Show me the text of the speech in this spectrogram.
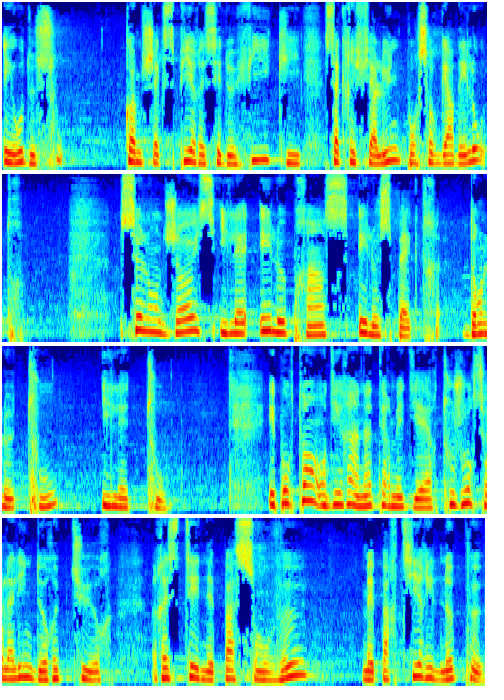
et au-dessous, comme Shakespeare et ses deux filles qui sacrifient l'une pour sauvegarder l'autre. Selon Joyce, il est et le prince et le spectre. Dans le tout, il est tout. Et pourtant, on dirait un intermédiaire, toujours sur la ligne de rupture. Rester n'est pas son vœu, mais partir il ne peut.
